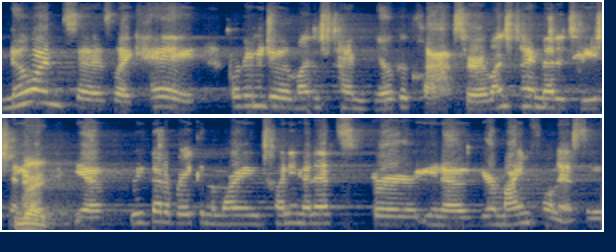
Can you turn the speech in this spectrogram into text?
No one says like, "Hey, we're going to do a lunchtime yoga class or a lunchtime meditation." Right. Or, you know, we've got a break in the morning, twenty minutes for you know your mindfulness, and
